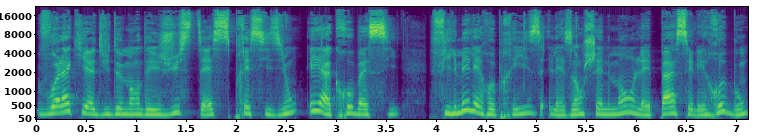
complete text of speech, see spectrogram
Voilà qui a dû demander justesse, précision et acrobatie. Filmer les reprises, les enchaînements, les passes et les rebonds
